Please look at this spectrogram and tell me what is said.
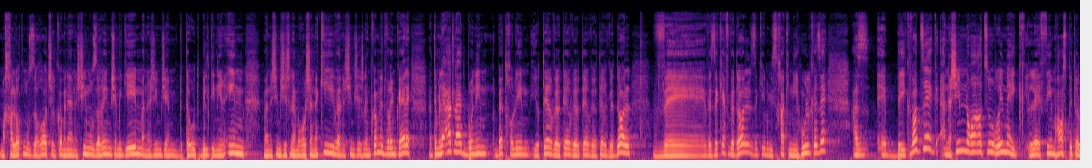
מחלות מוזרות של כל מיני אנשים מוזרים שמגיעים, אנשים שהם בטעות בלתי נראים, ואנשים שיש להם ראש ענקי, ואנשים שיש להם כל מיני דברים כאלה. אתם לאט לאט בונים בית חולים יותר ויותר ויותר ויותר גדול. ו... וזה כיף גדול, זה כאילו משחק ניהול כזה. אז אה, בעקבות זה, אנשים נורא רצו רימייק ל-Theme Hospital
